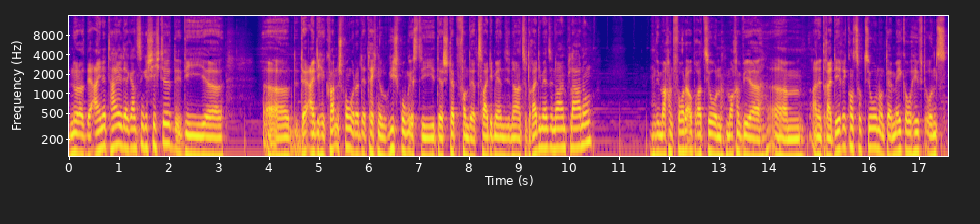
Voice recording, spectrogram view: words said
nur der eine Teil der ganzen Geschichte. Die, die äh, äh, der eigentliche Quantensprung oder der Technologiesprung ist die, der Step von der zweidimensionalen zur dreidimensionalen Planung. Wir machen vor der Operation machen wir ähm, eine 3D-Rekonstruktion und der Mako hilft uns,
